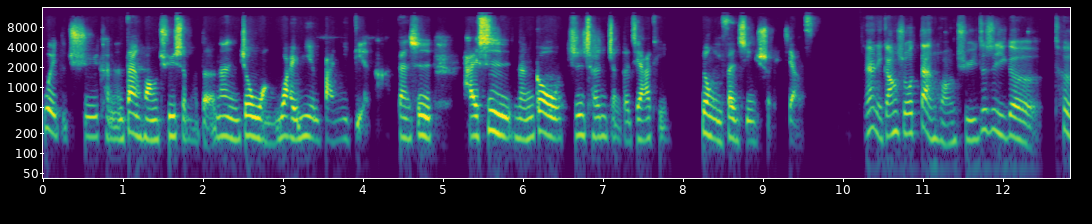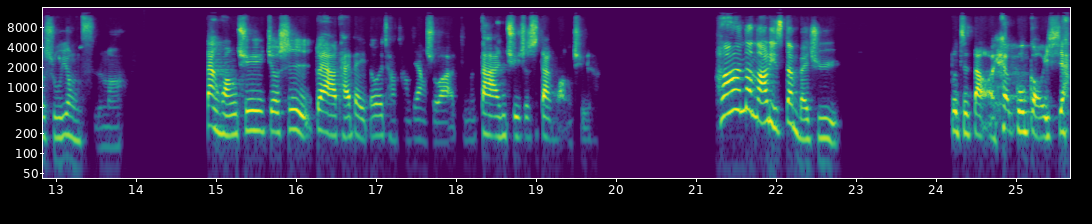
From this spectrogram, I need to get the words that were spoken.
贵的区，可能蛋黄区什么的，那你就往外面搬一点啊。但是还是能够支撑整个家庭用一份薪水这样子。那你刚刚说蛋黄区，这是一个特殊用词吗？蛋黄区就是对啊，台北都会常常这样说啊。什么大安区就是蛋黄区啊？哈，那哪里是蛋白区域？不知道，要 Google 一下，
